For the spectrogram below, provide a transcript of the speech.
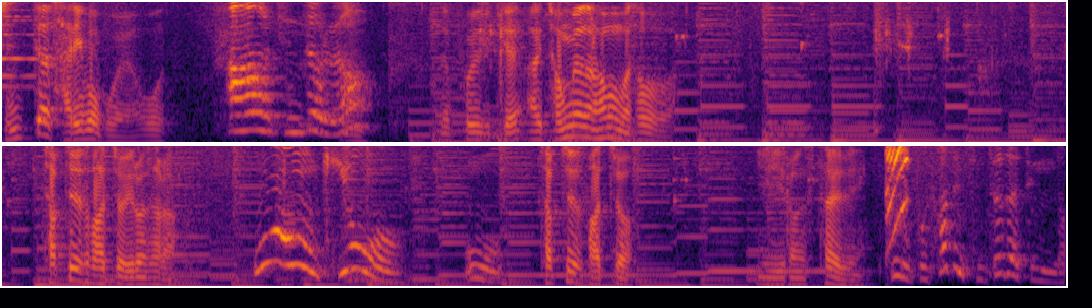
진짜 잘 입어 보여요 옷. 아 진짜로요? 어. 내가 보여줄게. 아, 정면을 한 번만 서봐봐. 잡지에서 봤죠 이런 사람. 어머 어머 귀여워. 어머. 잡지에서 봤죠 이런 스타일링. 근데 오빠 사진 진짜 잘 찍는다.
